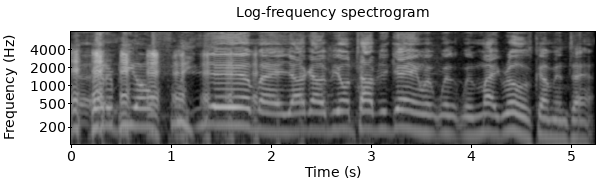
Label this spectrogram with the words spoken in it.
better be on fleek. yeah, man, y'all got to be on top of your game when, when, when Mike Rose come in town.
